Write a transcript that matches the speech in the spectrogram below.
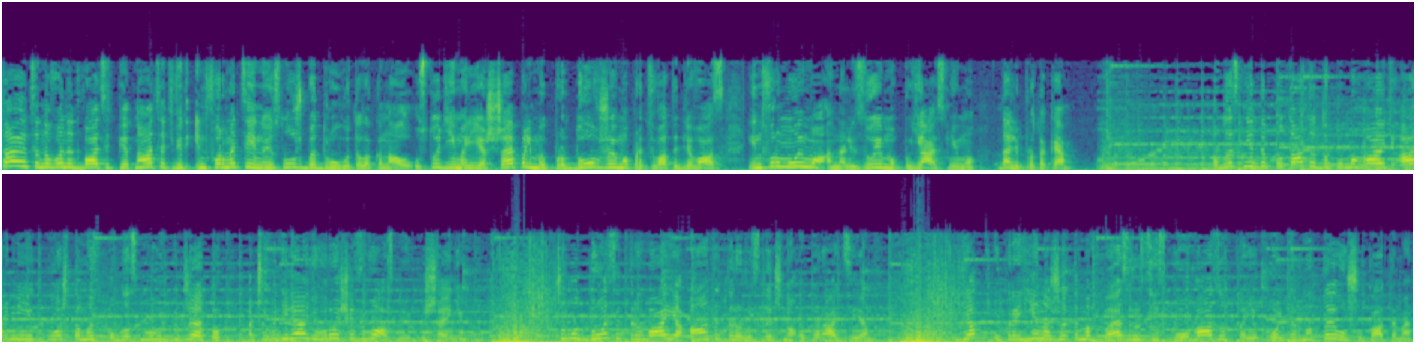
Вітаю, це новини 2015 від інформаційної служби другого телеканалу. У студії Марія Шепель ми продовжуємо працювати для вас. Інформуємо, аналізуємо, пояснюємо. Далі про таке. Обласні депутати допомагають армії коштами з обласного бюджету. А чи виділяють гроші з власної кишені? Чому досі триває антитерористична операція? Як Україна житиме без російського газу та яку альтернативу шукатиме?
